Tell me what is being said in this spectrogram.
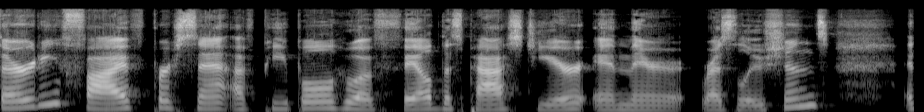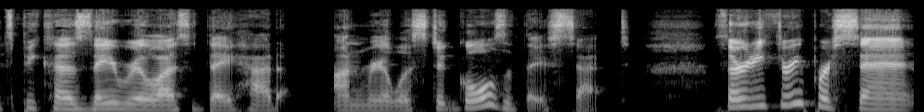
35% of people who have failed this past year in their resolutions, it's because they realized that they had unrealistic goals that they set. 33%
